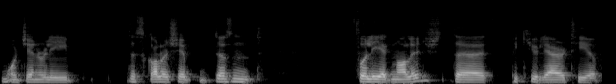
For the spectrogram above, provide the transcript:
more generally the scholarship doesn't fully acknowledge the peculiarity of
